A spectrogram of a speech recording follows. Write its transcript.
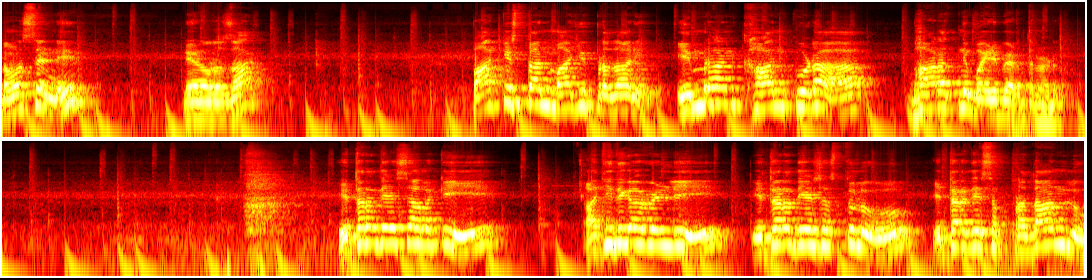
నమస్తే అండి. నేను రజాక్ పాకిస్తాన్ మాజీ ప్రధాని ఇమ్రాన్ ఖాన్ కూడా భారత్ని బయటపెడుతున్నాడు ఇతర దేశాలకి అతిథిగా వెళ్ళి ఇతర దేశస్తులు ఇతర దేశ ప్రధానులు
